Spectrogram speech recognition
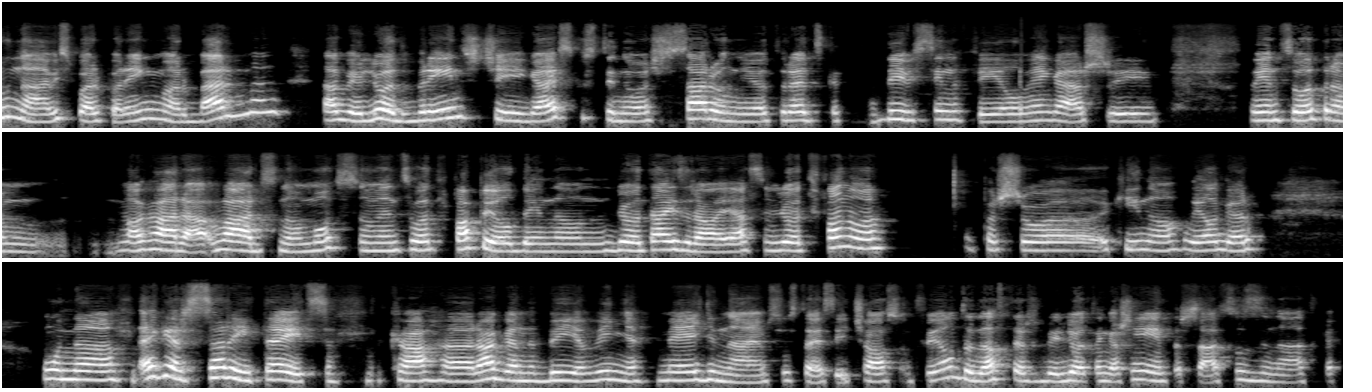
runāja vispār par Ingmaru Bergmanu. Tā bija ļoti brīnišķīga, aizkustinoša saruna, jo tu redz, ka divi cinefīli vienkārši viens otram ārā vārdus no mutes, un viens otru papildina un ļoti aizraujās un ļoti fano par šo kino lielgaru. Un uh, Egers arī teica, ka uh, Ragana bija viņa mēģinājums uztaisīt šausmu filmu. Tad Asters bija ļoti vienkārši ieinteresēts uzzināt, ka,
